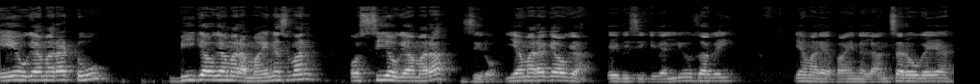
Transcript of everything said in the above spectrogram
ए हो गया हमारा टू बी क्या हो गया हमारा? माइनस वन और सी हो गया हमारा ज़ीरो ये हमारा क्या हो गया? ए बी सी की वैल्यूज़ आ गई। ये हमारे फाइनल आंसर हो गया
